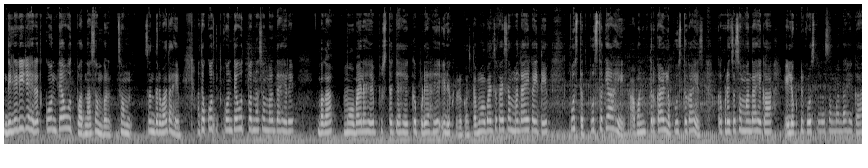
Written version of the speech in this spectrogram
दिलेली जाहिरात कोणत्या उत्पादनासंबर सं संदर्भात आहे? आता कोण कोणत्या उत्पादनासंबंधात आहे रे? बघा मोबाईल आहे पुस्तके आहे कपडे आहे इलेक्ट्रॉनिक असतं. मोबाईलचा काय संबंध आहे का इथे? पुस्तक. पुस्तके आहे. आपण तर काढलं पुस्तक आहेच. कपड्याचा संबंध आहे का? इलेक्ट्रिक वस्तूचा संबंध आहे का?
